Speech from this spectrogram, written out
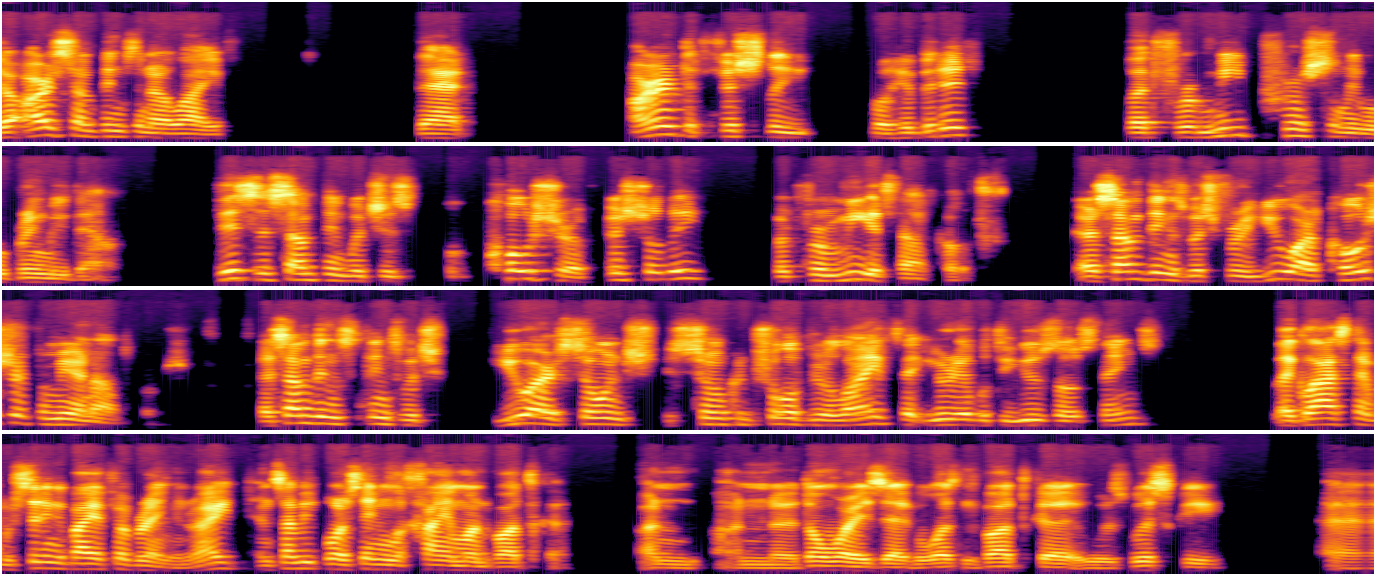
there are some things in our life that aren't officially prohibited, but for me personally will bring me down. This is something which is kosher officially, but for me it's not kosher. There are some things which for you are kosher, for me are not kosher. There are some things, things which you are so in, so in control of your life that you're able to use those things. Like last time, we're sitting by a Farbrengen, right? And some people are saying l'chaim on vodka. On, on uh, don't worry, Zev, it wasn't vodka, it was whiskey. Uh,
